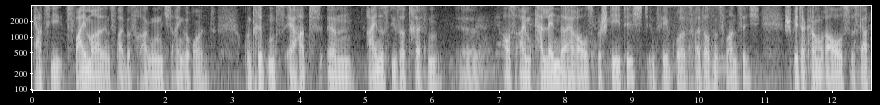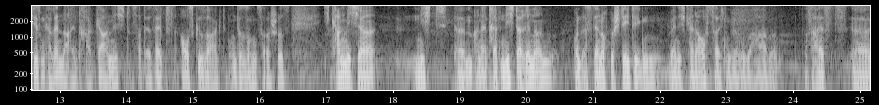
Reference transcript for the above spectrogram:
Er hat sie zweimal in zwei Befragungen nicht eingeräumt. Und drittens, er hat ähm, eines dieser Treffen äh, aus einem Kalender heraus bestätigt im Februar 2020. Später kam raus, es gab diesen Kalendereintrag gar nicht. Das hat er selbst ausgesagt im Untersuchungsausschuss. Ich kann mich ja nicht ähm, an ein Treffen nicht erinnern und es dennoch bestätigen, wenn ich keine Aufzeichnung darüber habe. Das heißt, äh,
